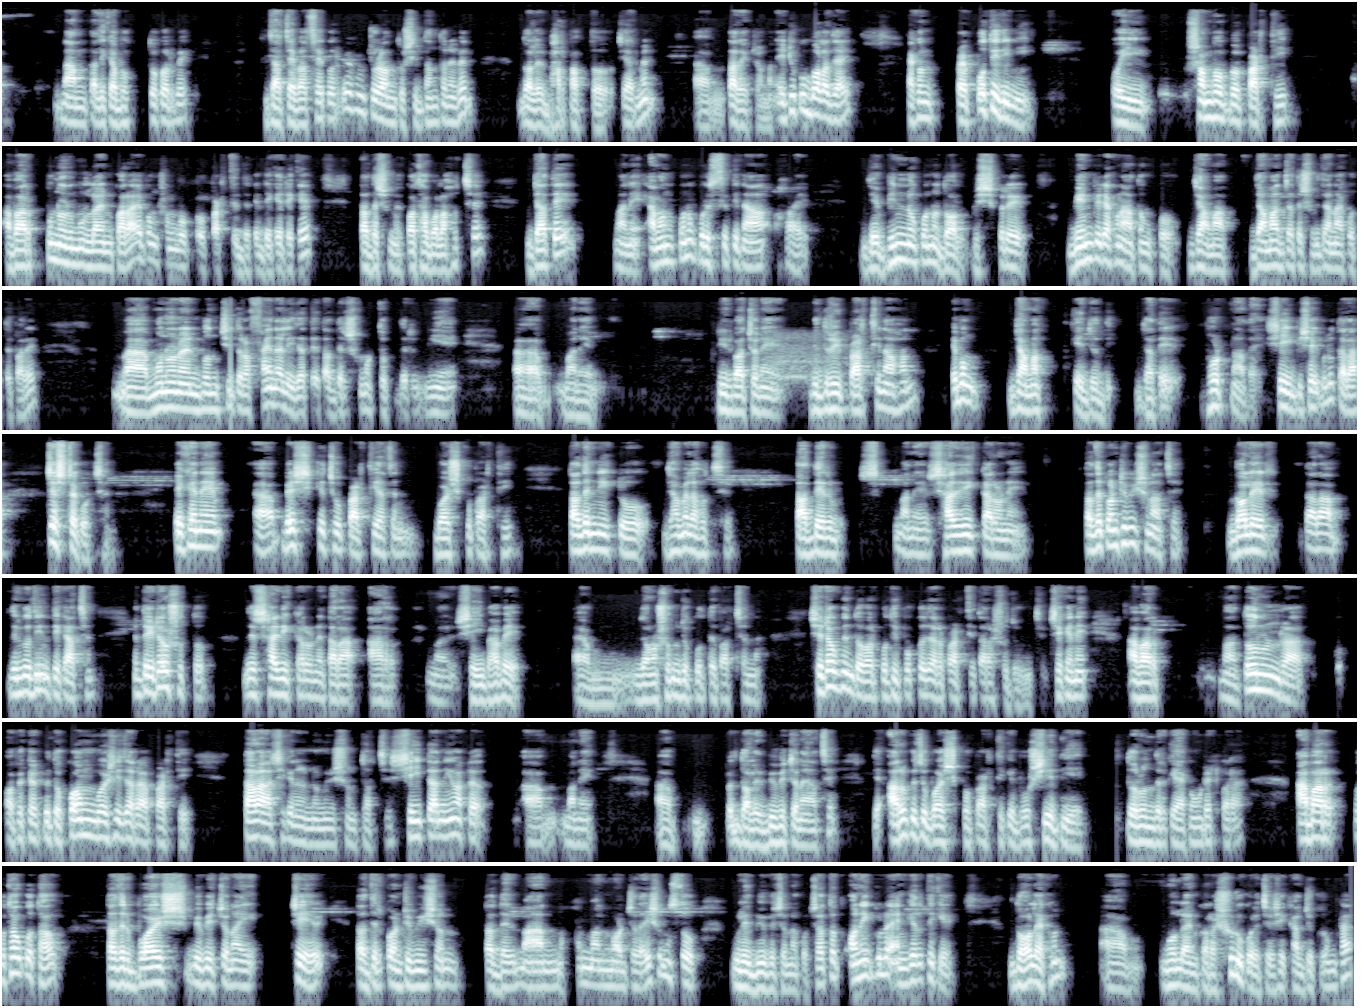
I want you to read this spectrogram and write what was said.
নাম তালিকাভুক্ত করবে, যাচাই বাছাই করবে এবং চূড়ান্ত সিদ্ধান্ত নেবেন দলের ভারপ্রাপ্ত চেয়ারম্যান তারেক রহমান। এটুকু বলা যায়, এখন প্রায় প্রতিদিনই ওই সম্ভাব্য প্রার্থী আবার পুনর্মূল্যায়ন করা এবং সম্ভাব্য প্রার্থীদেরকে ডেকে ডেকে তাদের সঙ্গে কথা বলা হচ্ছে, যাতে মানে এমন কোনো পরিস্থিতি না হয় যে ভিন্ন কোনো দল, বিশেষ করে বিএনপির এখন আতঙ্ক জামাত জামাত যাতে সুবিধা না করতে পারে মনোনয়ন বঞ্চিতরা ফাইনালি যাতে তাদের সমর্থকদের নিয়ে মানে নির্বাচনে বিদ্রোহী প্রার্থী না হন এবং জামাতকে যদি, যাতে ভোট না দেয়, সেই বিষয়গুলো তারা চেষ্টা করছেন। এখানে বেশ কিছু প্রার্থী আছেন, বয়স্ক প্রার্থী। তাদের নিয়ে একটু ঝামেলা হচ্ছে। তাদের মানে শারীরিক কারণে তাদের কন্ট্রিবিউশন আছে। দলের তারা দীর্ঘদিন থেকে আছেন। কিন্তু এটাও সত্য যে শারীরিক কারণে তারা আর সেইভাবে জনসংযোগ করতে পারছেন না। সেটাও কিন্তু আবার প্রতিপক্ষ যারা প্রার্থী তারা সুযোগ নিচ্ছেন। সেখানে আবার তরুণরা অপেক্ষাকৃত কম বয়সী যারা প্রার্থী তারা সেখানে নমিনেশন চাচ্ছে। সেইটা নিয়েও একটা মানে দলের বিবেচনায় আছে। যে আরও কিছু বয়স্ক প্রার্থীকে বসিয়ে দিয়ে তরুণদেরকে অ্যাকোমোডেট করা। আবার কোথাও কোথাও তাদের বয়স বিবেচনায় চেয়ে তাদের কন্ট্রিবিউশন তাদের মান, সম্মান, মর্যাদা এই সমস্ত গুলি বিবেচনা করছে। অর্থাৎ অনেকগুলো অ্যাঙ্গেল থেকে দল এখন মূল্যায়ন করা শুরু করেছে। সেই কার্যক্রমটা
